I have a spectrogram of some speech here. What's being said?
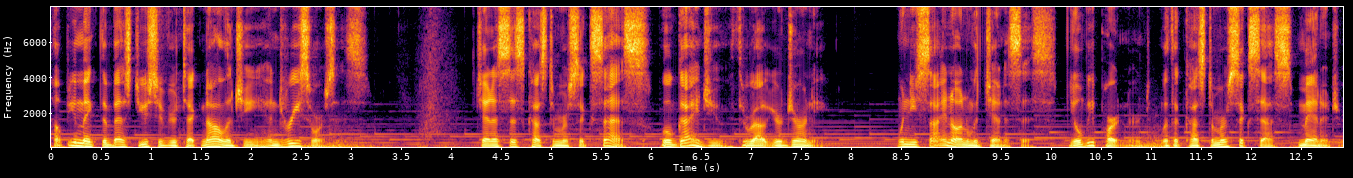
help you make the best use of your technology and resources. Genesys Customer Success will guide you throughout your journey. When you sign on with Genesys, you'll be partnered with a Customer Success Manager.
